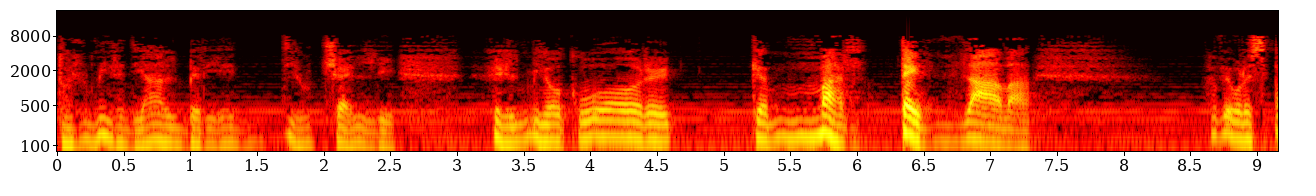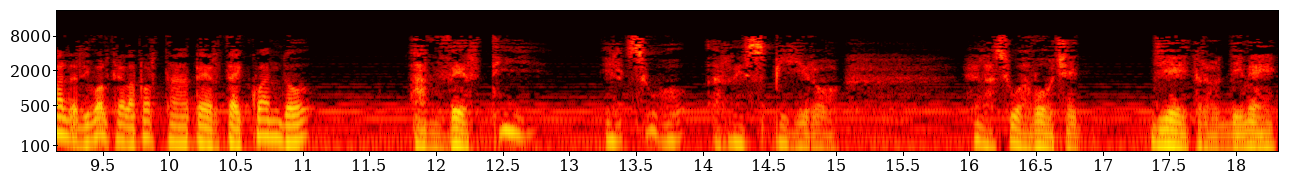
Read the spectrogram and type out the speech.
dormire di alberi e di uccelli e il mio cuore che martellava. Avevo le spalle rivolte alla porta aperta e quando avvertii il suo respiro e la sua voce dietro di me,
